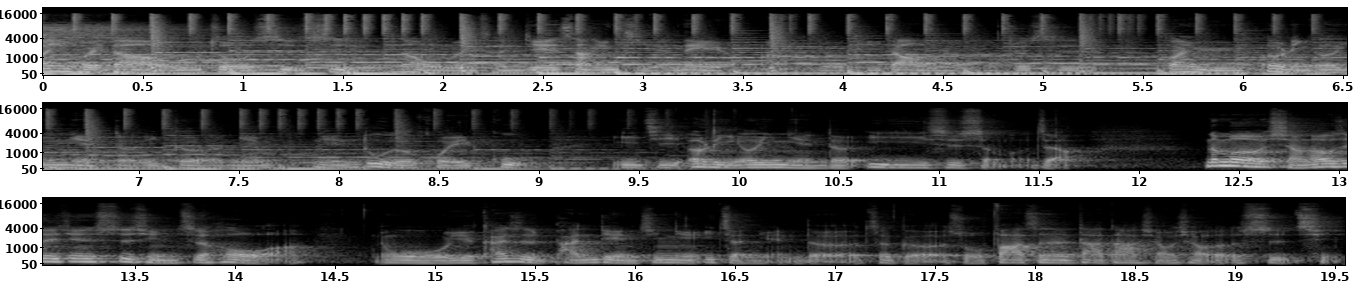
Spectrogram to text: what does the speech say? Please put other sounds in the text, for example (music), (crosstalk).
欢迎回到无左事事。那我们承接上一集的内容啊，有提到呢，就是关于二零二一年的一个年年度的回顾，以及二零二一年的意义是什么这样。那么想到这件事情之后啊，我也开始盘点今年一整年的这个所发生的大大小小的事情。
